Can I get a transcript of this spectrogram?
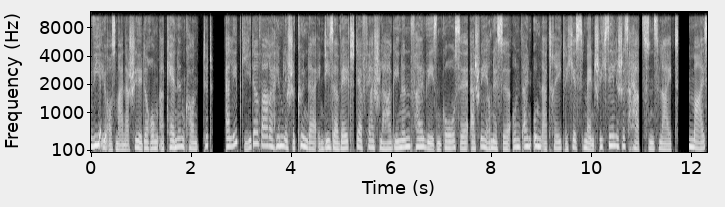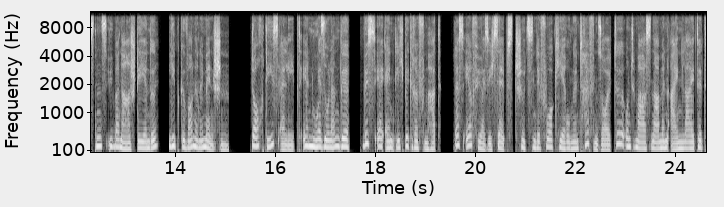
Wie ihr aus meiner Schilderung erkennen konntet, erlebt jeder wahre himmlische Künder in dieser Welt der verschlagenen Fallwesen große Erschwernisse und ein unerträgliches menschlich-seelisches Herzensleid, meistens über nahestehende, liebgewonnene Menschen. Doch dies erlebt er nur so lange, bis er endlich begriffen hat, dass er für sich selbst schützende Vorkehrungen treffen sollte und Maßnahmen einleitet,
